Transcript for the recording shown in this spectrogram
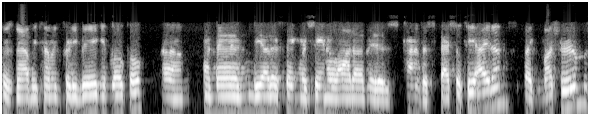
is now becoming pretty big and local. Um, and then the other thing we're seeing a lot of is kind of the specialty items, like mushrooms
